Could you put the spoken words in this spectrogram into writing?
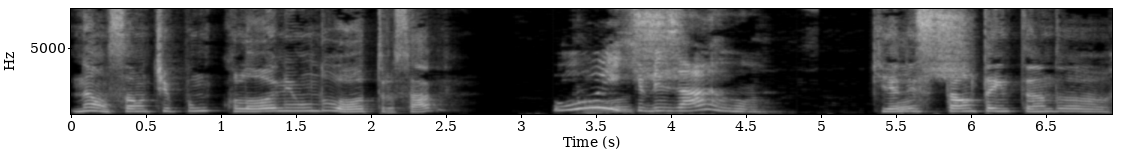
não, são tipo um clone um do outro, sabe? Ui, que bizarro. Que eles estão tentando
